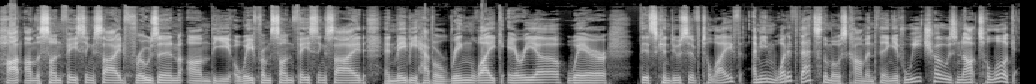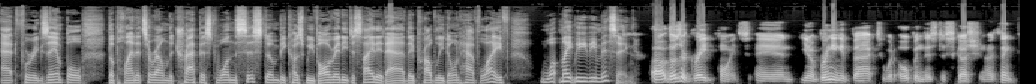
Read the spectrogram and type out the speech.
hot on the sun facing side, frozen on the away from sun facing side, and maybe have a ring like area where it's conducive to life? I mean, what if that's the most common thing? If we chose not to look at, for example, the planets around the TRAPPIST 1 system because we've already decided, ah, they probably don't have life, what might we be missing? Uh, those are great points. And, you know, bringing it back to what opened this discussion, I think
